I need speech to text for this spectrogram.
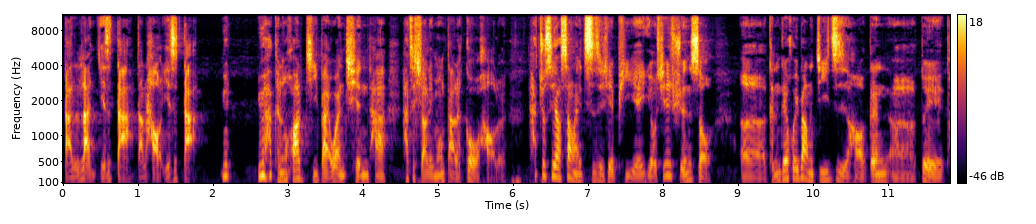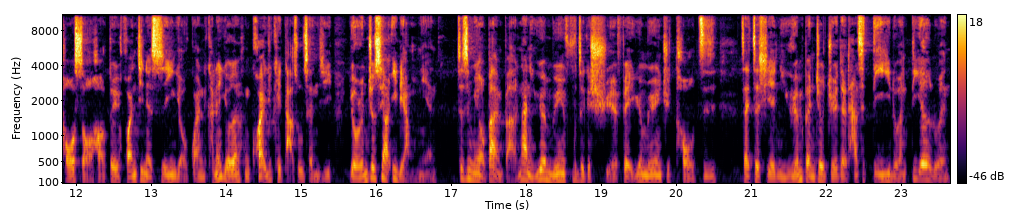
打得烂也是打，打得好也是打。因为因为他可能花了几百万签他，他在小联盟打得够好了，他就是要上来吃这些 PA。有些选手。呃，可能跟挥棒的机制哈，跟呃对投手哈，对环境的适应有关。可能有人很快就可以打出成绩，有人就是要一两年，这是没有办法。那你愿不愿意付这个学费？愿不愿意去投资在这些你原本就觉得他是第一轮、第二轮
